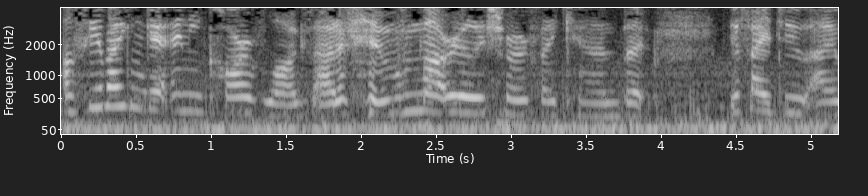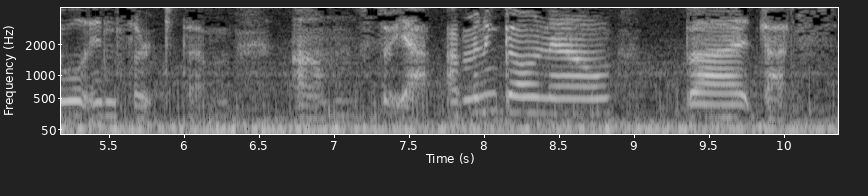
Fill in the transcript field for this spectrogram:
I'll see if I can get any car vlogs out of him. I'm not really sure if I can, but if I do, I will insert them. Um, so yeah, I'm gonna go now, but that's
